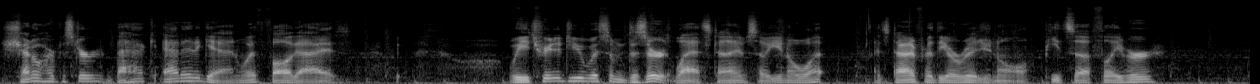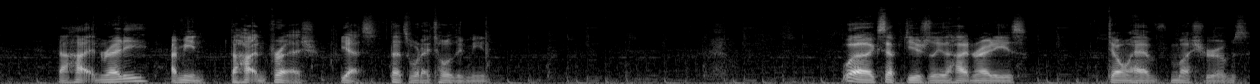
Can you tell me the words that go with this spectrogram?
Shadow Harvester back at it again with Fall Guys. We treated you with some dessert last time, so you know what? It's time for the original pizza flavor. The hot and ready? I mean, the hot and fresh. Yes, that's what I totally mean. Well, except usually the hot and readies don't have mushrooms.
